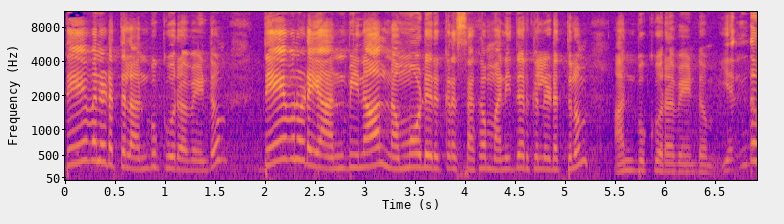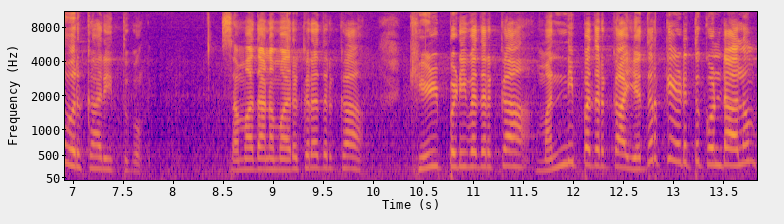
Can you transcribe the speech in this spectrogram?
தேவனிடத்தில் அன்பு கூற வேண்டும். தேவனுடைய அன்பினால் நம்மோடு இருக்கிற சக மனிதர்களிடத்திலும் அன்பு கூற வேண்டும். எந்த ஒரு காரியத்துக்கும். சமாதானமா இருக்கிறதற்கா கீழ்ப்படிவதற்கா மன்னிப்பதற்கா எதற்கு எடுத்துக்கொண்டாலும்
